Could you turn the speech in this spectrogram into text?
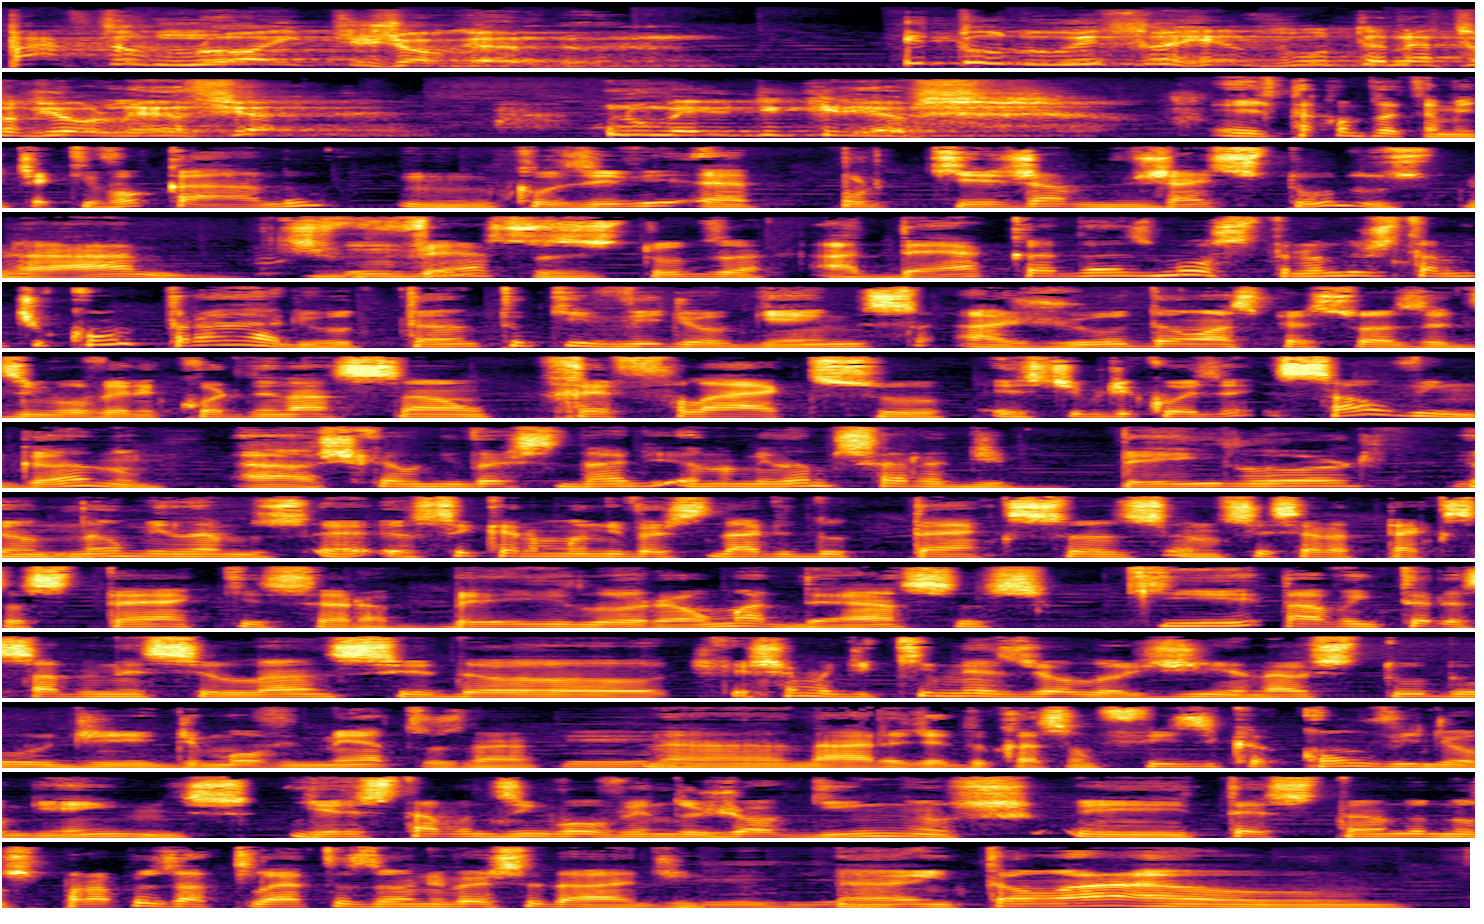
Passam noite jogando. E tudo isso resulta nessa violência no meio de crianças. Ele está completamente equivocado, inclusive é porque já, já estudos, já diversos uhum. estudos há décadas mostrando justamente o contrário, tanto que videogames ajudam as pessoas a desenvolverem coordenação, reflexo, esse tipo de coisa. Salvo engano, acho que a universidade, eu não me lembro se era de Baylor, eu uhum. não me lembro, é, eu sei que era uma universidade do Texas, eu não sei se era Texas Tech, se era Baylor, é uma dessas, que estava interessado nesse lance do que chama de kinesiologia, né? o estudo de, de movimentos né? Uhum. na, na área de educação física com videogames, e eles estavam desenvolvendo joguinhos e testando nos próprios atletas da universidade. Uhum. É, então, ah,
